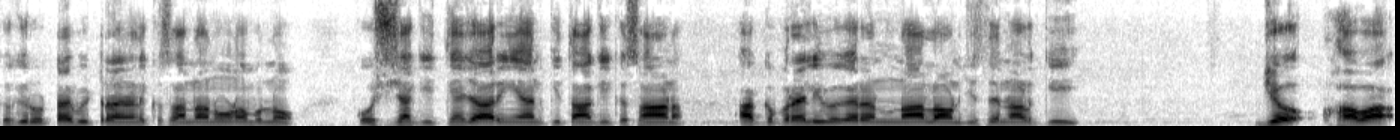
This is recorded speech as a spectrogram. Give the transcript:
ਕਿਉਂਕਿ ਰੋਟਾਵੀਟਰਾਂ ਨਾਲ ਕਿਸਾਨਾਂ ਨੂੰ ਉਹਨਾਂ ਵੱਲੋਂ ਕੋਸ਼ਿਸ਼ਾਂ ਕੀਤੀਆਂ ਜਾ ਰਹੀਆਂ ਹਨ ਕਿ ਤਾਂ ਕਿ ਕਿਸਾਨ ਅੱਗ ਪਰੈਲੀ ਵਗੈਰਾ ਨੂੰ ਨਾ ਲਾਉਣ, ਜਿਸ ਦੇ ਨਾਲ ਕਿ ਜੋ ਹਵਾ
